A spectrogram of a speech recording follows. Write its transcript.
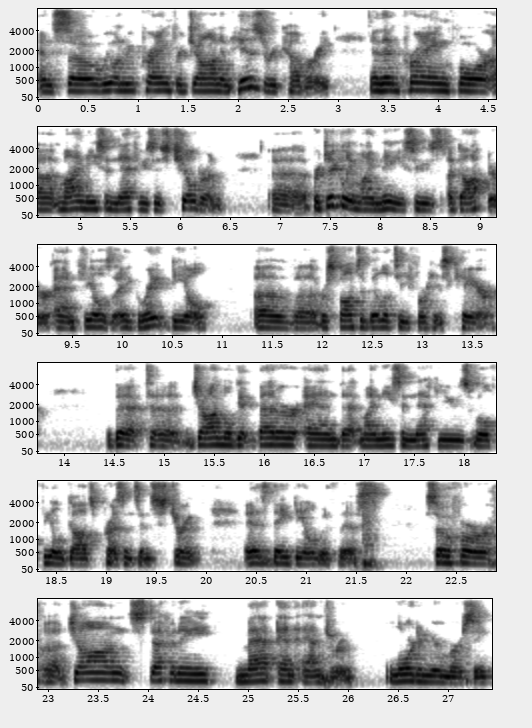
And so we want to be praying for John and his recovery, and then praying for uh, my niece and nephews, his children, uh, particularly my niece, who's a doctor and feels a great deal of uh, responsibility for his care. That uh, John will get better, and that my niece and nephews will feel God's presence and strength as they deal with this. So for uh, John, Stephanie, Matt, and Andrew, Lord, in your mercy,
